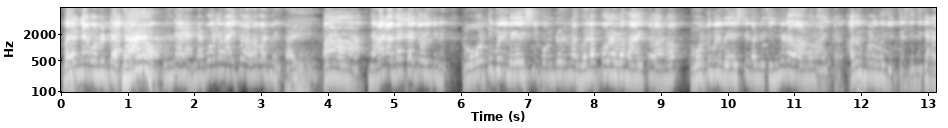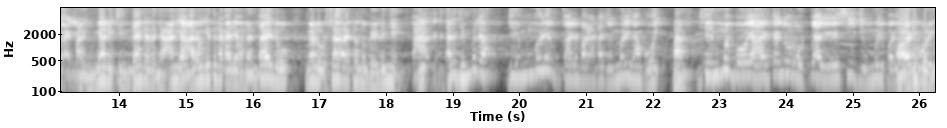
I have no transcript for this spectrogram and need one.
ഇവരെന്നെ കൊണ്ടിട്ട്? ഞാനോ? ഞാൻ എന്നെ പോലെ നായ്ക്കൾ അതാ പറഞ്ഞു. ആ ഞാൻ അതല്ല ചോദിക്കുന്നത് റോട്ടുമിൽ വേസ്റ്റ് കൊണ്ടിടുന്ന ഇവനെ പോലുള്ള നായ്ക്കളാണോ? റോട്ടുമിൽ വേസ്റ്റ് കണ്ട് തിന്നണതാണോ നായ്ക്കൾ? അതും ഇപ്പോഴൊന്ന് ചിന്തിക്കണം ചിന്തിക്കേണ്ട കാര്യം. നിങ്ങൾ ഈ ചിന്തേന്റെ ഞാൻ ഈ ആരോഗ്യത്തിന്റെ കാര്യം പറഞ്ഞു എന്തായാലും നിങ്ങൾ ഉഷാറായിട്ടൊന്ന് മെലിഞ്ഞ് അല്ല ജിമ്മില്ല ജിമ്മിൽ കാര്യം പറയണ്ട ജിമ്മിൽ ഞാൻ പോയി. ജിമ്മിൽ പോയി ആയിരത്തി അഞ്ഞൂറ് റുപ്യ എ സി ജിമ്മിൽ പോയി. അടിപൊളി.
